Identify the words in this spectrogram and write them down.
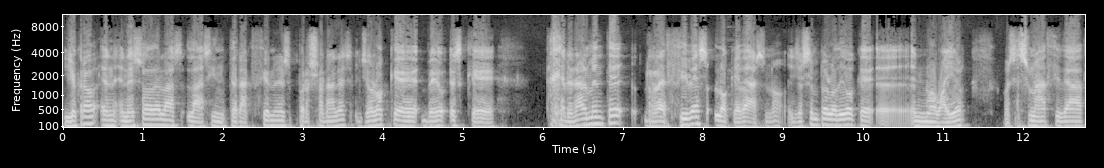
Yo creo en, en eso de las, las, interacciones personales, yo lo que veo es que generalmente recibes lo que das, ¿no? Yo siempre lo digo que eh, en Nueva York, pues es una ciudad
